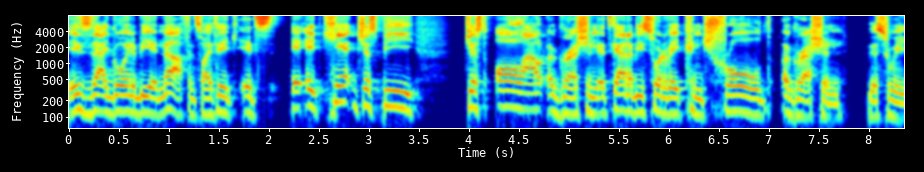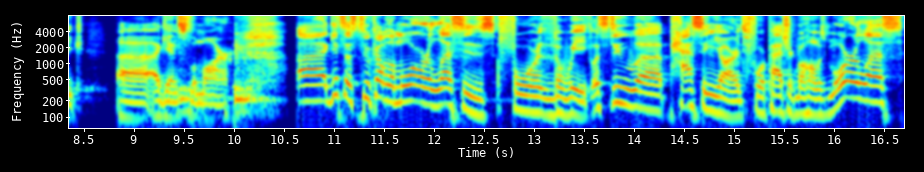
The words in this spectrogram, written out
is that going to be enough? And so I think it's it, it can't just be just all out aggression. It's got to be sort of a controlled aggression this week uh, against Lamar. Uh, gets us to a couple of more or lesses for the week. Let's do uh, passing yards for Patrick Mahomes. More or less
